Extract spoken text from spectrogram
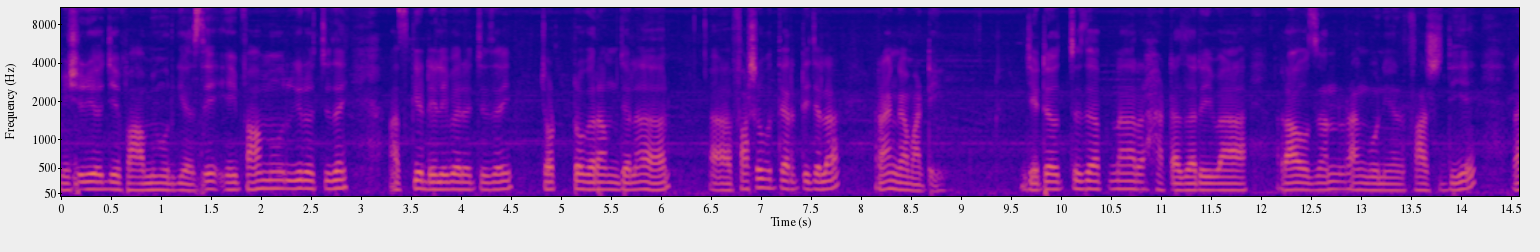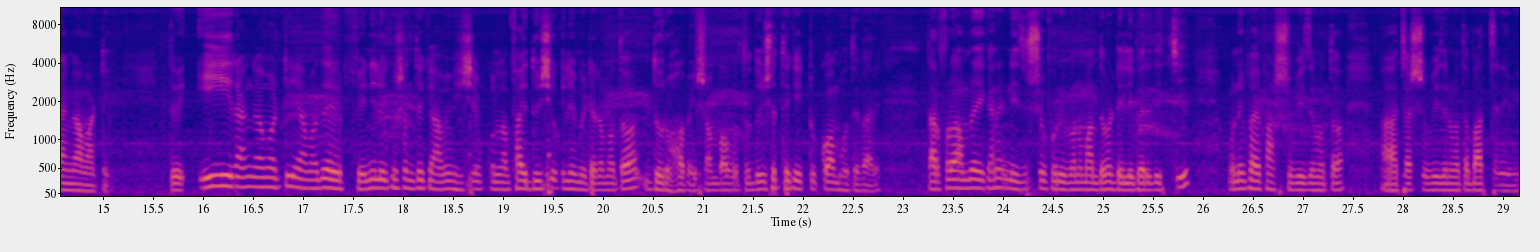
মিশরীয় যে ফার্মি মুরগি আছে, এই ফার্মি মুরগির হচ্ছে যে আজকে ডেলিভারি হচ্ছে যে চট্টগ্রাম জেলার পার্শ্ববর্তী আরেকটি জেলা, রাঙ্গামাটি। যেটা হচ্ছে যে আপনার হাটাজারি বা রাউজান রাঙ্গুনিয়ার ফাঁস দিয়ে রাঙ্গামাটি। তো এই রাঙ্গামাটি আমাদের ফেনী লোকেশন থেকে আমি হিসেব করলাম প্রায় দুইশো কিলোমিটার মতো দূর হবে, সম্ভবত দুইশো থেকে একটু কম হতে পারে। তারপরে আমরা এখানে নিজস্ব পরিবহনের মাধ্যমে ডেলিভারি দিচ্ছি। উনি প্রায় পাঁচশো পিসের মতো চারশো পিসের মতো বাচ্চা নেবে।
